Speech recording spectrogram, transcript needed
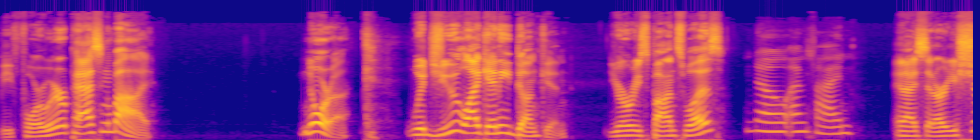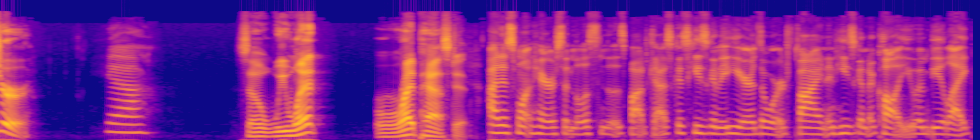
before we were passing by, Nora, would you like any Dunkin'? Your response was, No, I'm fine. and I said, Are you sure? Yeah. So we went right past it. I just want Harrison to listen to this podcast because he's going to hear the word fine and he's going to call you and be like,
